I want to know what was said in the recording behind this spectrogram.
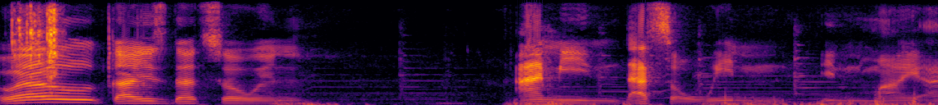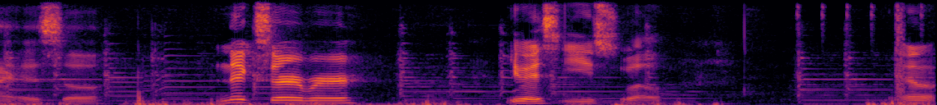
Well, guys, that's a win. I mean, that's a win in my eyes. So, next server, US East. Well, well,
